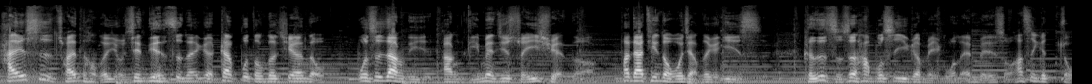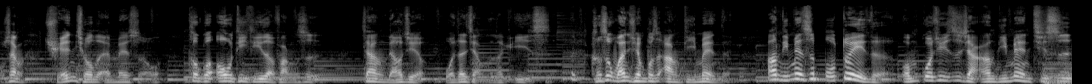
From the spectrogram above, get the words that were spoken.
还是传统的有线电视那个看不同的 channel，不是让你 on demand 去随选的哦。大家听懂我讲这个意思？可是只是它不是一个美国的 MSO，它是一个走向全球的 MSO，透过 OTT 的方式这样了解我在讲的那个意思。可是完全不是 on demand 的，on demand 是不对的。我们过去一直讲 on demand，其实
